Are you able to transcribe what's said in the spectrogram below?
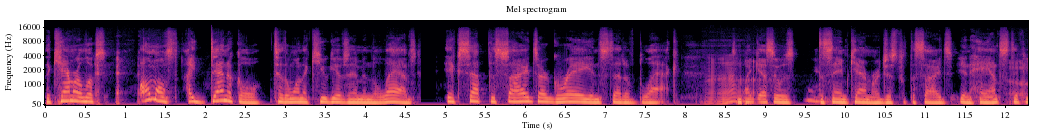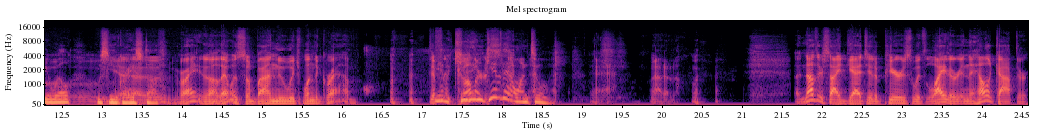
The camera looks almost identical to the one that Q gives him in the labs, except the sides are gray instead of black. Ah. So my guess it was the same camera, just with the sides enhanced, if you will, with some gray oh, stuff. Right. Well, that was so Bond knew which one to grab. Yeah, but Q colors. didn't give that one to him. I don't know. Another side gadget appears with Leiter in the helicopter.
